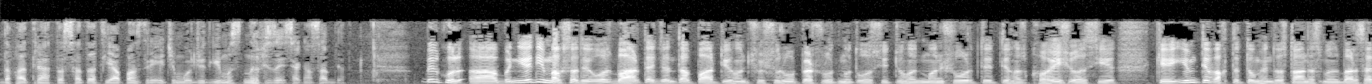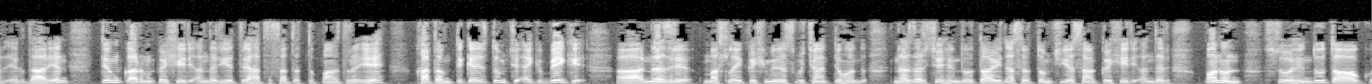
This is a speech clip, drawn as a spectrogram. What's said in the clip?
دفعہ ترے ہاتھ ستتھ یا پانچ ترہ اے موجودگی مز نافذ ہکان سپدت بالکل بنیادی مقصد اس بھارتیہ جنتا پارٹی ہند شروع پہ روتمت یہ تہد منشور تہذ خواہش یہ کہ یم تہ وقت تم ہندوستانس من برسر اقدار ان تم کرن اندر یہ ترے ہاتھ ستتھ تو پانچترہ اے ختم۔ تکیاز تم اکہ بیکہ نظر مسئلہ کشمیرس وچان تہد نظر ہندو تاج نصر، تم یسان اندر پن سو ہندو تاک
